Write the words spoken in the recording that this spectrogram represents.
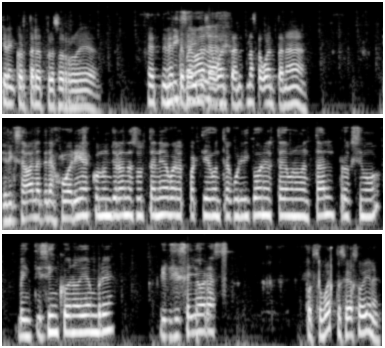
quieren cortar al profesor Rueda. En Eric este país no se, Zavala. aguanta, no se aguanta nada. Eric Zavala, ¿te la jugarías con un Yolanda Sultaneo para el partido contra Curicó en el Estadio Monumental próximo 25 de noviembre, 16 horas? Por supuesto, si eso viene.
